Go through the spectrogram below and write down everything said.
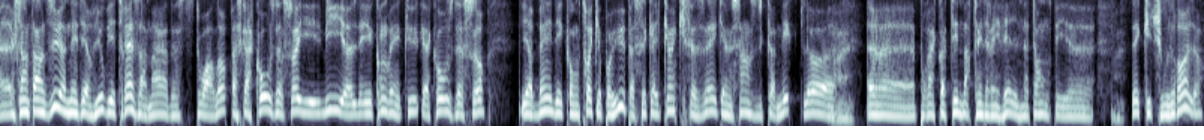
euh, je l'ai entendu en interview, puis il est très amer de cette histoire-là, parce qu'à cause de ça, il, lui, il est convaincu qu'à cause de ça, il y a bien des contrats qu'il n'a pas eu, parce que c'est quelqu'un qui faisait, qui a un sens du comique, là, euh, Ouais. euh, pour accoter Martin Drainville, mettons, puis euh, Ouais. qui choudra, là.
